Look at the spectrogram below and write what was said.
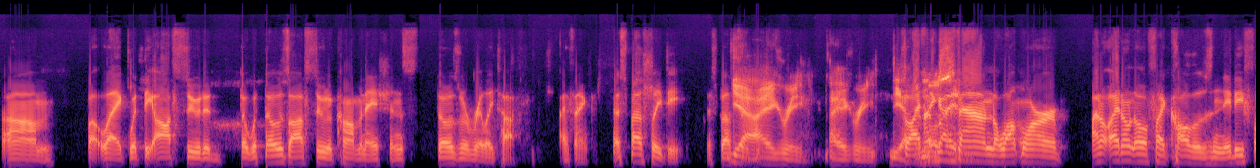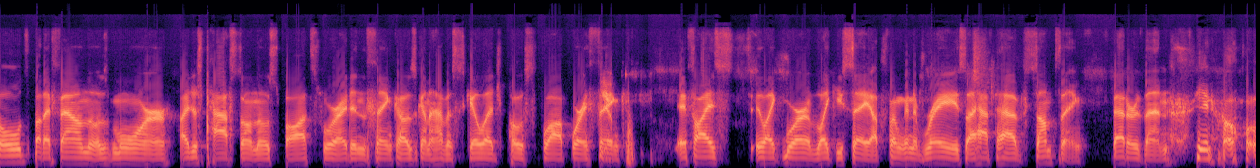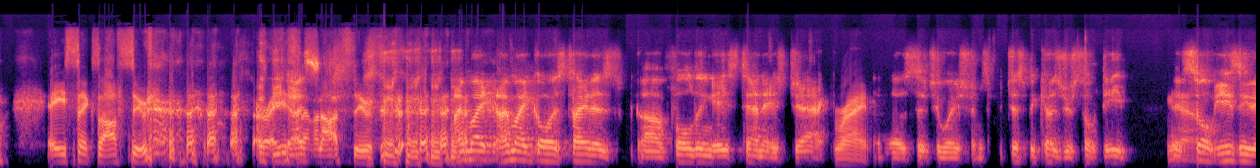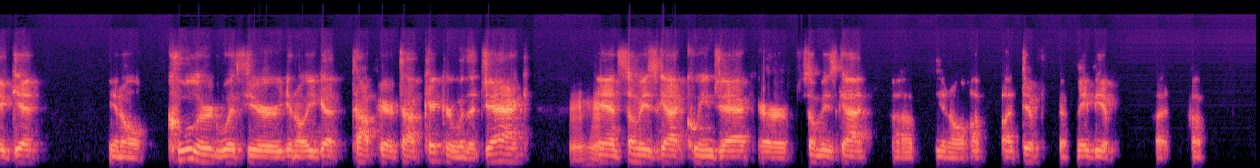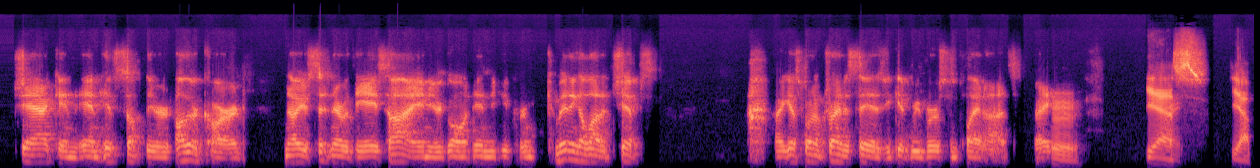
Um, but like with the offsuited, but with those offsuited combinations, those are really tough. I think, especially deep. Especially yeah, deep. I agree. I agree. Yeah. So I think I found a lot more I don't I don't know if I call those nitty folds, but I found those more. I just passed on those spots where I didn't think I was going to have a skill edge post flop. Where I think yep. if I like where like you say, if I'm going to raise, I have to have something better than you know a six offsuit or a seven offsuit. I might I might go as tight as uh, folding ace ten, ace jack. Right in those situations, just because you're so deep, yeah. it's so easy to get you know coolered with your, you know, you got top pair, top kicker with a jack, mm-hmm. and somebody's got queen jack, or somebody's got, uh, you know, a, a diff, maybe a, a, a, jack and, and hits something their other card. Now you're sitting there with the ace high, and you're going, and you're committing a lot of chips. I guess what I'm trying to say is you get reverse implied odds, right? Mm. Yes. Right. Yep.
